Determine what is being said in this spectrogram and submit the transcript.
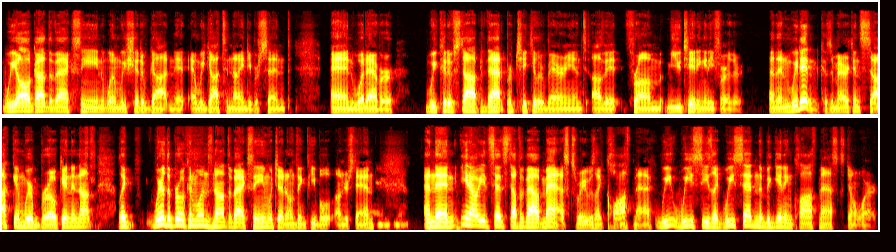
we all got the vaccine when we should have gotten it and we got to 90% and whatever we could have stopped that particular variant of it from mutating any further and then we didn't because americans suck and we're Mhm. broken and not like we're the broken ones not the vaccine which i don't think people understand Mhm. and then, you know, he'd said stuff about masks where he was like cloth mask. We we see like we said in the beginning, cloth masks don't work.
